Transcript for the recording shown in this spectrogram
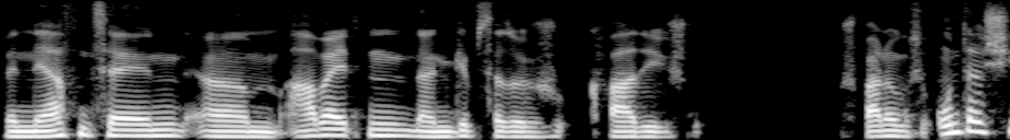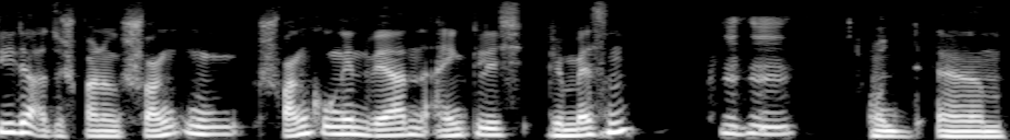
wenn Nervenzellen ähm, arbeiten, dann gibt es da so quasi Sch- Spannungsunterschiede, also Spannungsschwankungen Schwankungen werden eigentlich gemessen. Mhm. Und ähm,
